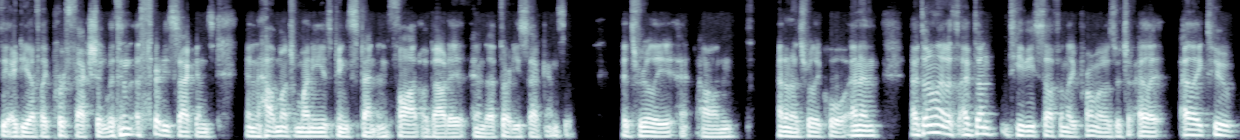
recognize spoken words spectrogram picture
the idea of like perfection within the 30 seconds and how much money is being spent and thought about it in the 30 seconds. It's really um i don't know it's really cool. And then i've done a lot of i've done tv stuff and like promos which i like i like to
